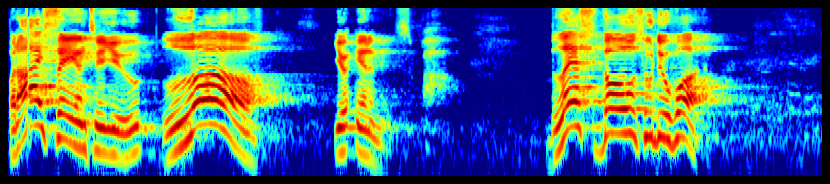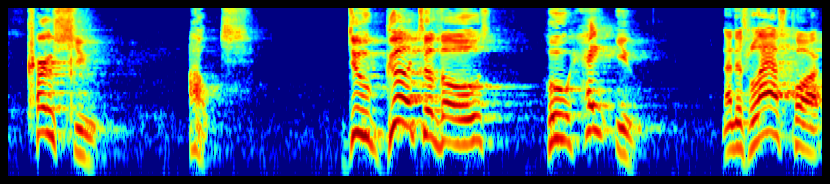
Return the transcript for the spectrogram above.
But I say unto you, love your enemies. Wow. Bless those who do what? Curse you. Ouch. Do good to those who hate you. Now, this last part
